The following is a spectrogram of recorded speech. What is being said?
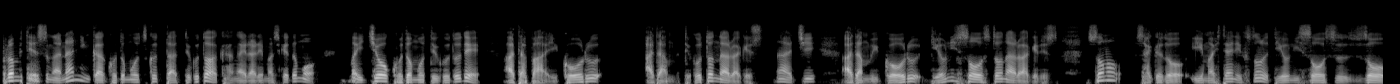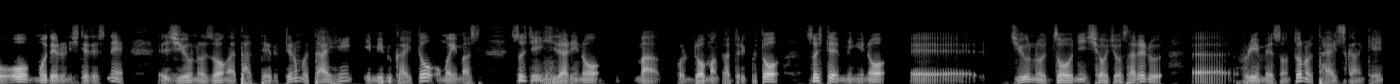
プロメテウスが何人か子供を作ったということは考えられますけども、まあ一応子供ということで、アダパイコールアダムということになるわけです。すなわち、アダムイコールディオニソースとなるわけです。その、先ほど言いましたように、そのディオニソース像をモデルにしてですね、自由の像が立っているというのも大変意味深いと思います。そして左の、まあ、ローマンカトリックと、そして右の、えー、自由の像に象徴される、えー、フリーメイソンとの対立関係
